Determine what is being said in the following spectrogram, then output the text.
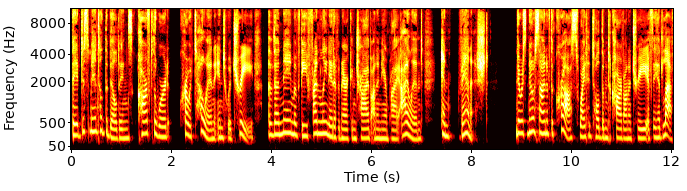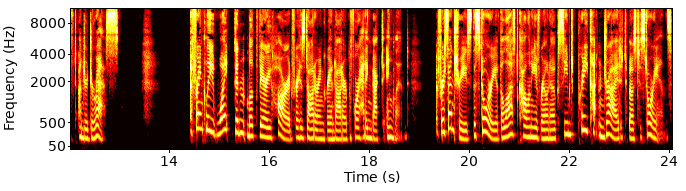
They had dismantled the buildings, carved the word Croatoan into a tree, the name of the friendly Native American tribe on a nearby island, and vanished. There was no sign of the cross White had told them to carve on a tree if they had left under duress. Frankly, White didn't look very hard for his daughter and granddaughter before heading back to England. For centuries, the story of the lost colony of Roanoke seemed pretty cut and dried to most historians.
